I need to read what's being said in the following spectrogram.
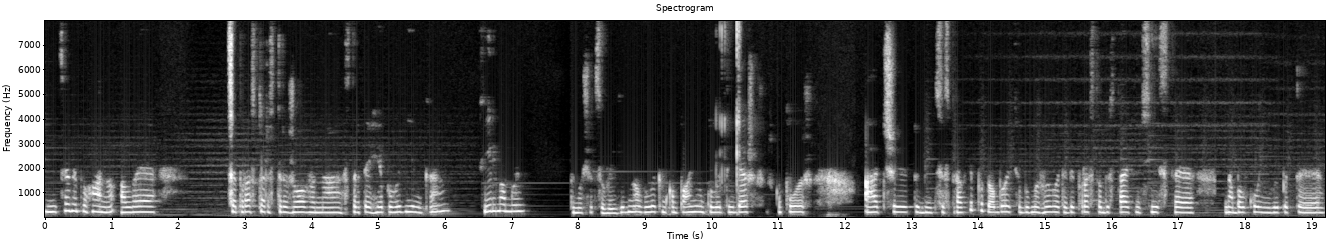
І це непогано, але це просто розтражована стратегія поведінки фільмами, тому що це вигідно великим компаніям, коли ти йдеш щось купуєш. А чи тобі це справді подобається? Бо, можливо, тобі просто достатньо сісти на балконі, випити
